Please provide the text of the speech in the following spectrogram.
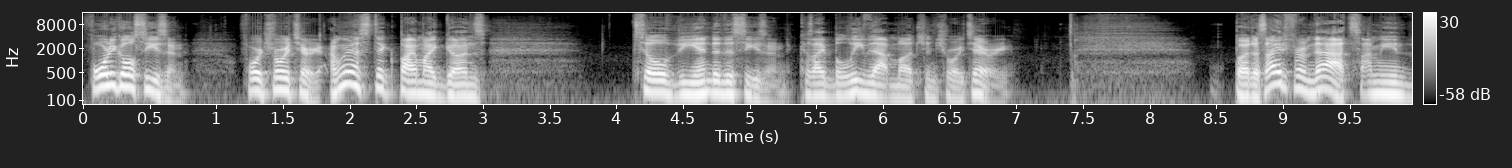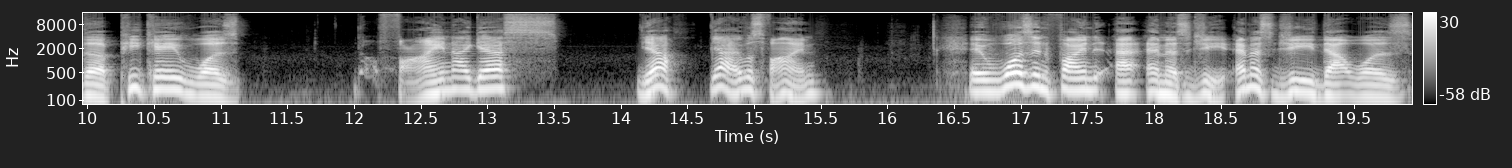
40 goal season for Troy Terry. I'm going to stick by my guns till the end of the season because I believe that much in Troy Terry. But aside from that, I mean, the PK was fine, I guess. Yeah, yeah, it was fine. It wasn't fine at MSG. MSG, that was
